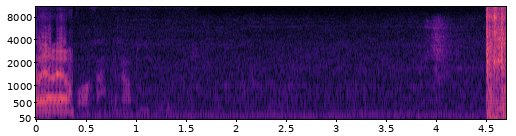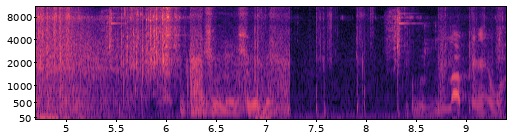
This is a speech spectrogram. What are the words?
L L L พอขาดจะนอกพี่กู Super low. Super low. มันรัดยังไงวะ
